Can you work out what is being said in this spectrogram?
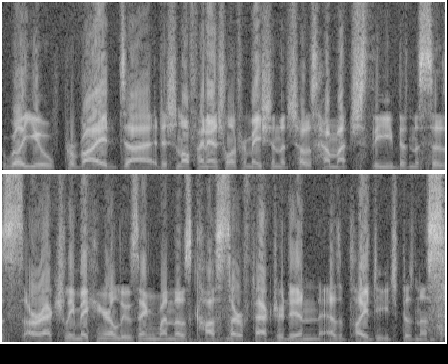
will you provide uh, additional financial information that shows how much the businesses are actually making or losing when those costs are factored in as applied to each business?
